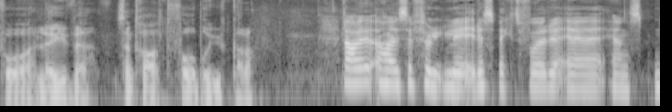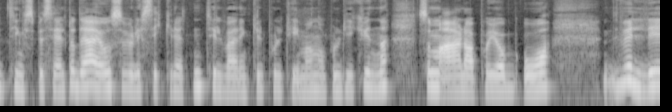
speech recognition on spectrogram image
få løyve sentralt for å bruke det. Jeg har, selvfølgelig respekt for eh, en ting spesielt, og det er jo selvfølgelig sikkerheten til hver enkelt politimann og politikvinne som er da på jobb og veldig,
